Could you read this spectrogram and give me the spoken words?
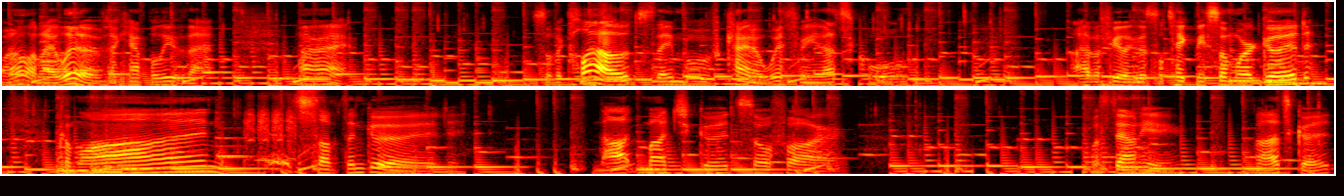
Well, and I lived. I can't believe that. Alright. So the clouds, they move kind of with me. That's cool. I have a feeling this will take me somewhere good. Come on. Something good. Not much good so far. What's down here? Oh, that's good.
